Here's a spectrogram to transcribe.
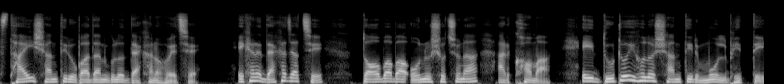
স্থায়ী শান্তির উপাদানগুলো দেখানো হয়েছে। এখানে দেখা যাচ্ছে তবা বা অনুশোচনা আর ক্ষমা। এই দুটোই হলো শান্তির মূল ভিত্তি।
